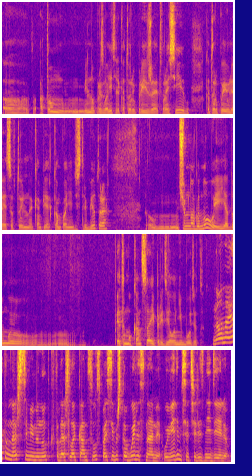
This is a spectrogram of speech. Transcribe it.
э, о том или ином производителе, который приезжает в Россию, который появляется в той или иной компании дистрибьютора. Очень много нового, и я думаю, этому конца и предела не будет. Ну а на этом наша семиминутка подошла к концу. Спасибо, что были с нами. Увидимся через неделю.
